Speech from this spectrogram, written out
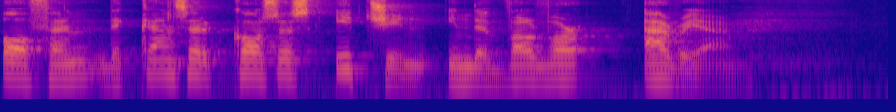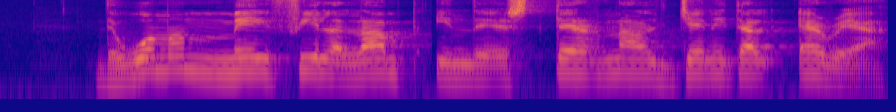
often, the cancer causes itching in the vulvar area. The woman may feel a lump in the external genital area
